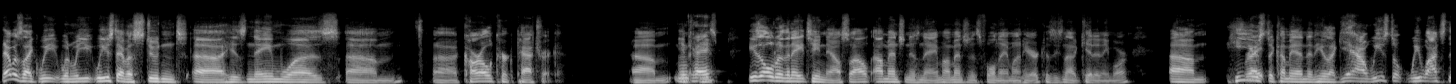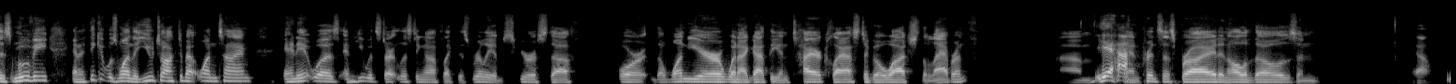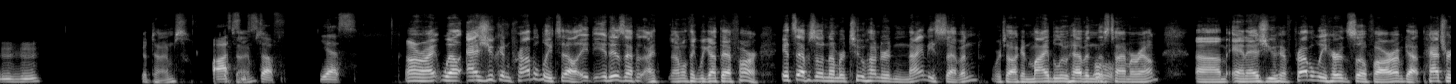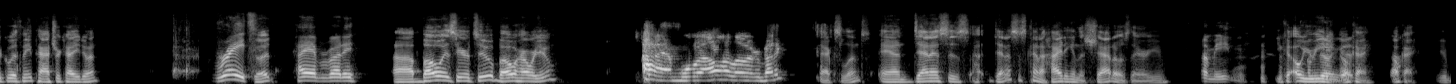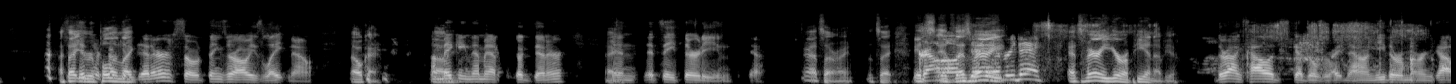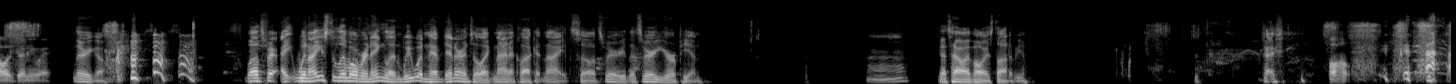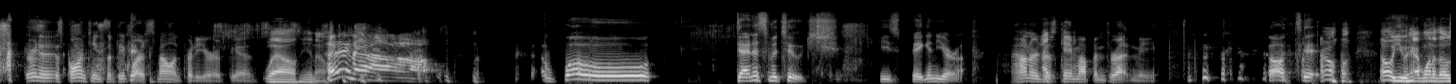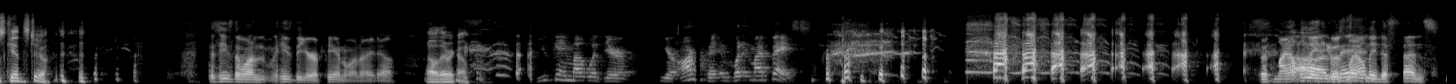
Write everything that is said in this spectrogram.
That was like we when we we used to have a student. Uh, his name was um, uh, Carl Kirkpatrick. Um, Okay. he's, he's older than eighteen now, so I'll I'll mention his name. I'll mention his full name on here because he's not a kid anymore. Um, he Right. used to come in and he was like, "Yeah, we used to we watched this movie, and I think it was one that you talked about one time, and it was." And he would start listing off like this really obscure stuff. Or the one year when I got the entire class to go watch The Labyrinth, um, yeah and Princess Bride, and all of those, and yeah, mm-hmm. good times. awesome times. stuff yes All right. Well, as you can probably tell, it, it is, I, I don't think we got that far. It's episode number 297. We're talking My Blue Heaven this Oh. time around. Um, and as you have probably heard so far, I've got Patrick with me. Patrick, how you doing? great Good. hi everybody Uh, Bo is here too. Bo, how are you? I am well. Hello, everybody. Excellent. And Dennis is Dennis is kind of hiding in the shadows there. You, I'm eating. you ca- oh, you're I'm eating. good. Okay. Okay. You, I thought you were pulling cooking like. dinner, so things are always late now. Okay. I'm Um, making them have to cook dinner, Hey. and it's 8:30, and yeah, That's all right. That's a. It's, it's that's Day very every day. that's very European of you. they're on college schedules right now, and neither of them are in college anyway. There you go. well, it's very. I, when I used to live over in England, we wouldn't have dinner until like nine o'clock at night. So it's very that's very European. Mm-hmm. That's how I've always thought of you. Okay. Well, during this quarantine, some people are smelling pretty European. Well, you know. Hey now. Whoa dennis matuch he's big in europe Hunter just came up and threatened me oh di- Oh, oh, you have one of those kids too. because he's the one. He's the European one right now. Oh, there we go. You came up with your your armpit and put it in my face. It was my only. Oh, it was my only defense.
